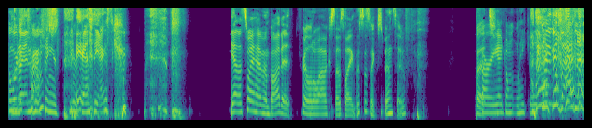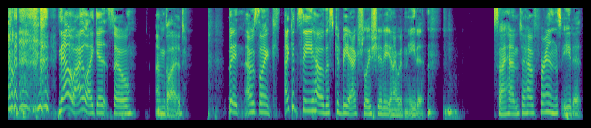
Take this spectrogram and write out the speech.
And we're just Van trashing your, your Yeah. fancy ice cream. Yeah, that's why I haven't bought it for a little while because I was like, this is expensive. But Sorry, I don't like it. I feel bad now. no, I like it, so I'm glad. But I was like, I could see how this could be actually shitty and I wouldn't eat it. So I had to have friends eat it.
